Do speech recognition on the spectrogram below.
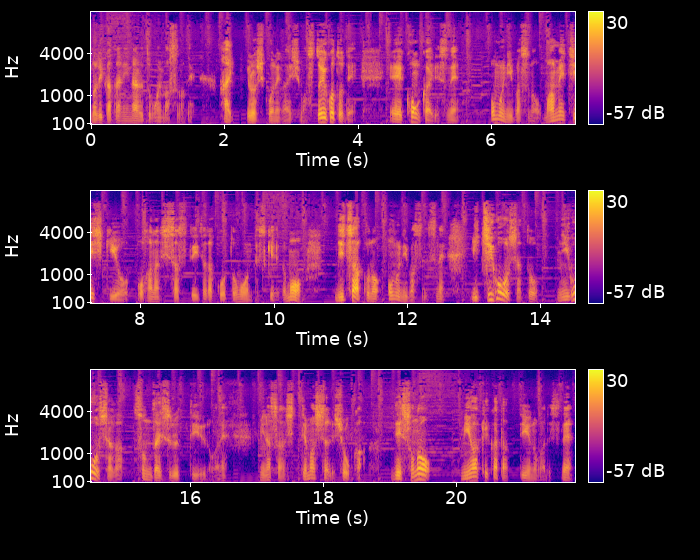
乗り方になると思いますので、はい、よろしくお願いします。ということで、えー、今回ですね、オムニバスの豆知識をお話しさせていただこうと思うんですけれども、実はこのオムニバスですね、1号車と2号車が存在するっていうのがね、皆さん知ってましたでしょうか？で、その見分け方っていうのがですね、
